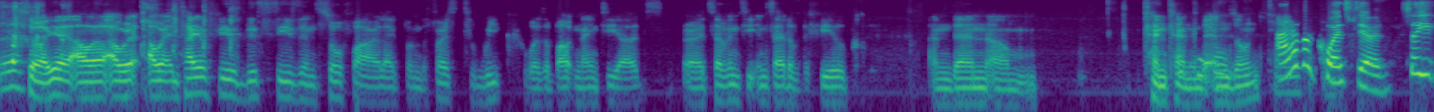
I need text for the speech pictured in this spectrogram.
Yeah. so yeah, our our our entire field this season so far, like from the first week, was about 90 yards, right? 70 inside of the field, and then um 10 10 in the end zone. I have a question. So you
